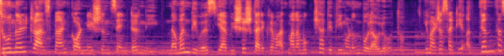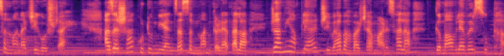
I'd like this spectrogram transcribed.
झोनल ट्रान्सप्लांट कॉर्डिनेशन सेंटरनी नमन दिवस या विशेष कार्यक्रमात मला मुख्य अतिथी म्हणून बोलावलं होतं. ही माझ्यासाठी अत्यंत सन्मानाची गोष्ट आहे. आज अशा कुटुंबियांचा सन्मान करण्यात आला ज्यांनी आपल्या जीवाभावाच्या माणसाला गमावल्यावर सुद्धा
